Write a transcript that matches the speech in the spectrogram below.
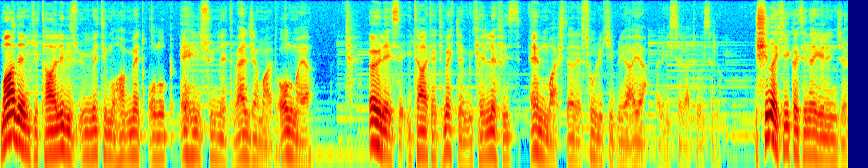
madem ki talibiz ümmeti Muhammed olup ehli sünnet vel cemaat olmaya, öyleyse itaat etmekle mükellefiz en başta Resulü Kibriya'ya aleyhissalatü vesselam. İşin hakikatine gelince,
